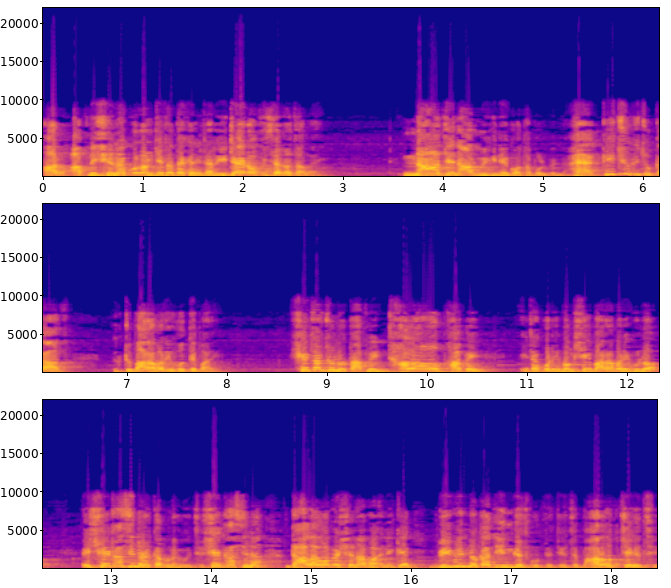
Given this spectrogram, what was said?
আর আপনি সেনা কল্যাণ যেটা দেখেন, এটা রিটায়ার্ড অফিসাররা চালায়। না জেনে আর্মিকে নিয়ে কথা বলবেন না। হ্যাঁ কিছু কিছু কাজ একটু বাড়াবাড়ি হতে পারে। সেটার জন্য তো আপনি ঢালাও ভাবে এটা করে এবং সেই বাড়াবাড়িগুলো এই শেখ হাসিনার কারণে হয়েছে। শেখ হাসিনা ঢালাভাবে সেনাবাহিনীকে বিভিন্ন কাজে ইনগেজ করতে চেয়েছে, ভারত চেয়েছে।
